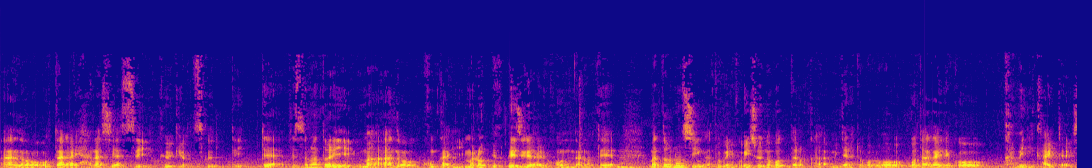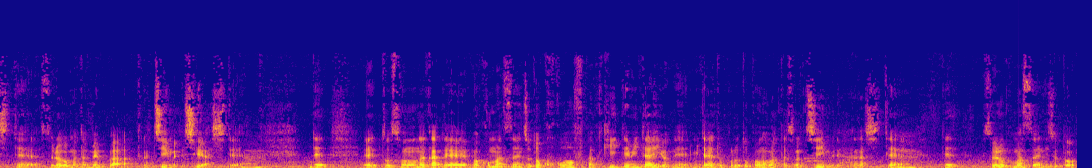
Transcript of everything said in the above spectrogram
あのお互い話しやすい空気を作っていってでその後に、まあ、あの今回、まあ、600ページぐらいある本なので、うん。まあ、どのシーンが特にこう印象に残ったのかみたいなところをお互いでこう紙に書いたりしてそれをまたメンバーとかチームでシェアして、で、えっと、その中で、まあ、小松さんにちょっとここを深く聞いてみたいよねみたいなところとかもまたそのチームで話して、うん。でそれを小松さんにちょっと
